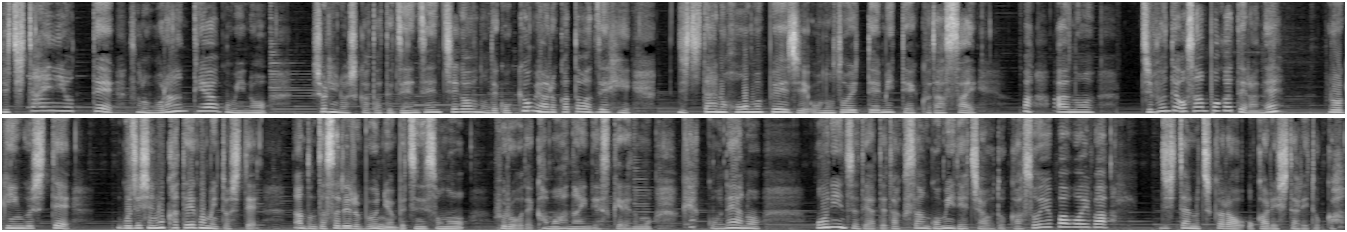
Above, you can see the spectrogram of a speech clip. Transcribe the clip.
自治体によってそのボランティアゴミの処理の仕方って全然違うのでご興味ある方はぜひ自治体のホームページを覗いてみてください。まああの自分でお散歩がてらねプロギングしてご自身の家庭ゴミとしてあの出される分には別にそのフローで構わないんですけれども結構ねあの大人数でやってたくさんゴミ出ちゃうとかそういう場合は自治体の力をお借りしたりとか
